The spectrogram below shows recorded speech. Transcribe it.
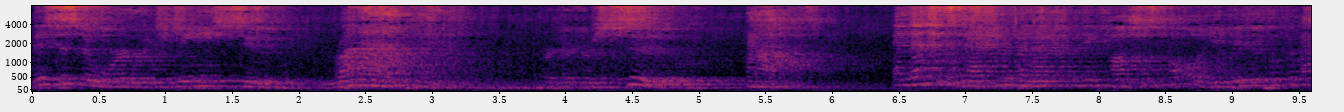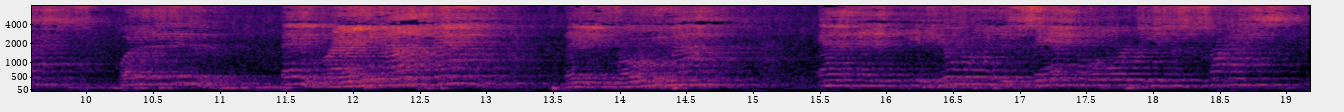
This is the word which means to run out or to pursue out. And that's exactly what happened to the Apostle Paul. You read the book of Acts, what did they do? They ran him out of town. They drove him out. And, and if you're willing to stand for the Lord Jesus Christ,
